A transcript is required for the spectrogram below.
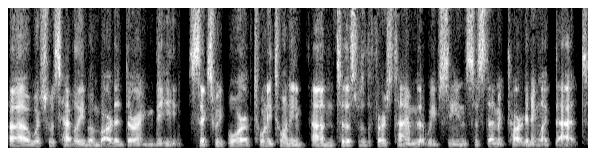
uh, which was heavily bombarded during the six-week war of 2020. Um, so this was the first time that we've seen systemic targeting like that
